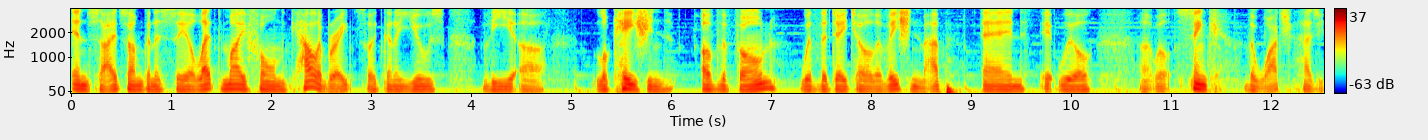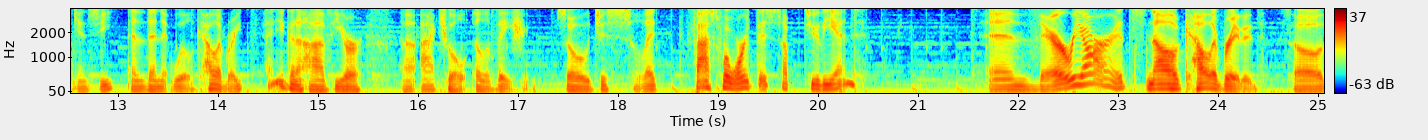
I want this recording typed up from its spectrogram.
inside, so I'm gonna say, let my phone calibrate. So it's gonna use the uh, location of the phone with the data elevation map and it will uh, will sync the watch as you can see and then it will calibrate and you're gonna have your uh, actual elevation so just let fast forward this up to the end and there we are it's now calibrated so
